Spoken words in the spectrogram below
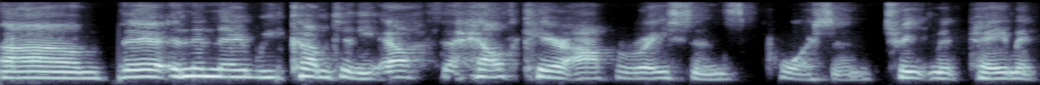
Um, there, and then we come to the, the healthcare operations portion: treatment, payment,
